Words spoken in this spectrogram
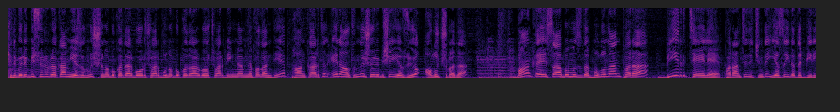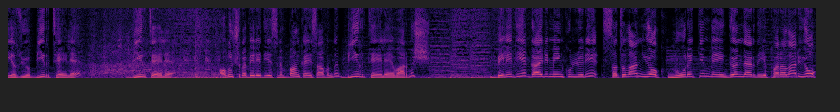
Şimdi böyle bir sürü rakam yazılmış. Şuna bu kadar borç var, buna bu kadar borç var bilmem ne falan diye. Pankartın en altında şöyle bir şey yazıyor Aluçra'da. Banka hesabımızda bulunan para 1 TL. Parantez içinde yazıyla da 1 yazıyor. 1 TL. 1 TL. Aluçra Belediyesi'nin banka hesabında 1 TL varmış. Belediye gayrimenkulleri satılan yok. Nurettin Bey'in gönderdiği paralar yok.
